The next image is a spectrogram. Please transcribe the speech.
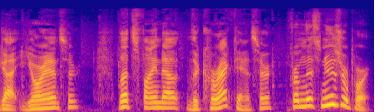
Got your answer? Let's find out the correct answer from this news report.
